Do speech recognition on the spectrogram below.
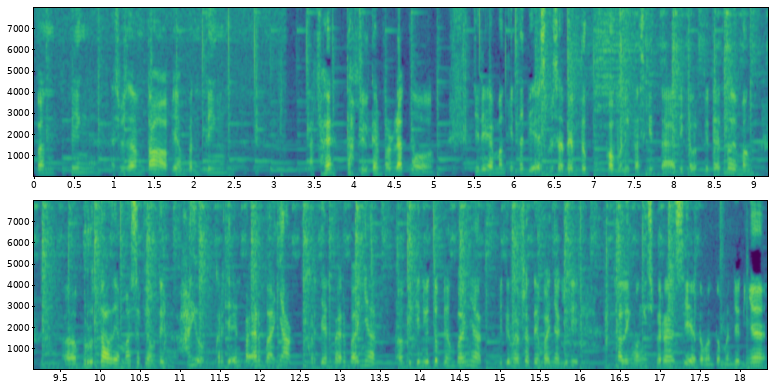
penting, especially top, yang penting apa ya, tampilkan produkmu. Jadi emang kita di SBS itu komunitas kita di klub kita itu emang uh, brutal ya masif. Yang penting ayo kerjain PR banyak kerjain PR banyak uh, bikin YouTube yang banyak bikin website yang banyak. Jadi saling menginspirasi ya teman-teman. Jadinya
